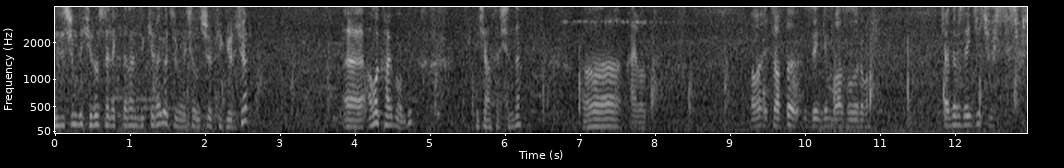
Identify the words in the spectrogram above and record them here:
Bizi şimdi Hero Select denen dükkana götürmeye çalışıyor figürcü. Ee, ama kaybolduk. Nişantaşı'nda. Aa, kaybolduk. Ama etrafta zengin mağazaları var. Kendimi zengin gibi hissediyorum.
